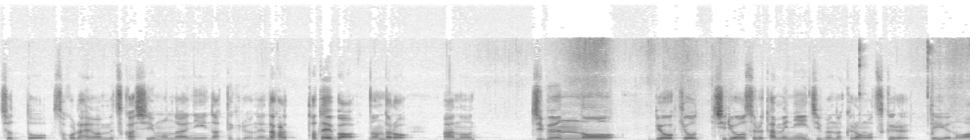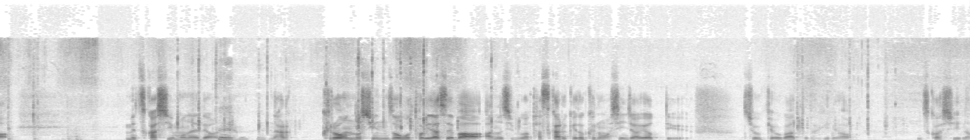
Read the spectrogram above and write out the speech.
ちょっとそこら辺は難しい問題になってくるよね。だから例えばなんだろうあの自分の病気を治療するために自分のクローンを作るっていうのは難しい問題だよねだからクローンの心臓を取り出せばあの自分は助かるけどクローンは死んじゃうよっていう状況があった時には難しいな。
